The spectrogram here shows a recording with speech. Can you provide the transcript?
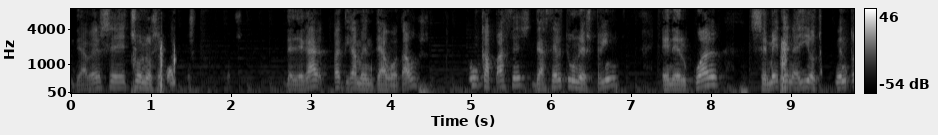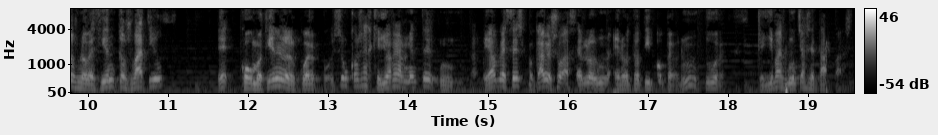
de haberse hecho no sé cuántos kilómetros, de llegar prácticamente agotados, son capaces de hacerte un sprint en el cual se meten ahí 800, 900 vatios ¿eh? como tienen el cuerpo. Son cosas que yo realmente, mm, a veces, porque claro, eso hacerlo en, otro tipo, pero en un tour que llevas muchas etapas,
